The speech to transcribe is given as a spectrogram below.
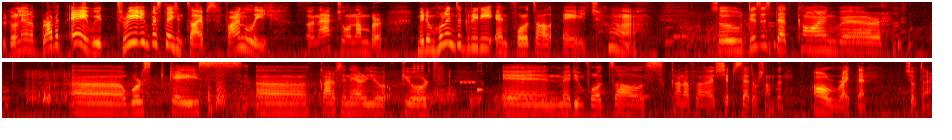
We're currently on a private A with three infestation types, finally, an actual number, medium hull integrity and volatile age. Huh. So this is that kind where uh, worst case uh, kind of scenario occurred in medium volatile kind of a ship set or something. Alright then, showtime.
